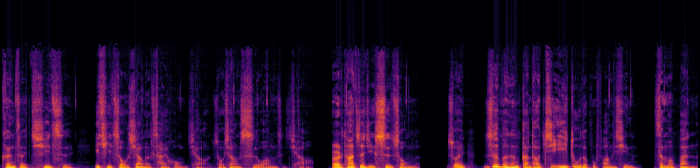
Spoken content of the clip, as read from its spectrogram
跟着妻子一起走向了彩虹桥，走向死亡之桥，而他自己失踪了。所以日本人感到极度的不放心，怎么办呢？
